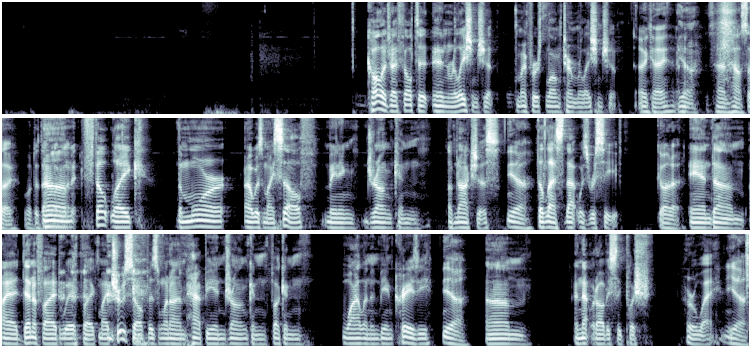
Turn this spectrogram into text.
College, I felt it in relationship, my first long term relationship. Okay. Yeah. And how so? What did that Um, like? it felt like the more I was myself, meaning drunk and obnoxious, Yeah. the less that was received. Got it. And um, I identified with like my true self is when I'm happy and drunk and fucking whiling and being crazy. Yeah. Um, and that would obviously push her away. Yeah.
